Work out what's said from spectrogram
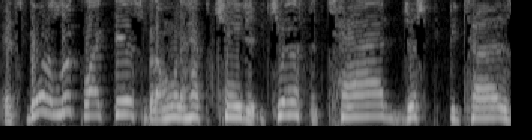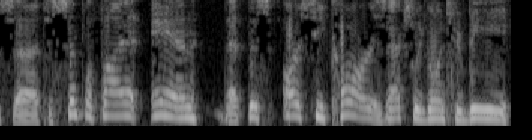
it's going to look like this, but I'm going to have to change it just a tad just because uh, to simplify it and that this RC car is actually going to be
